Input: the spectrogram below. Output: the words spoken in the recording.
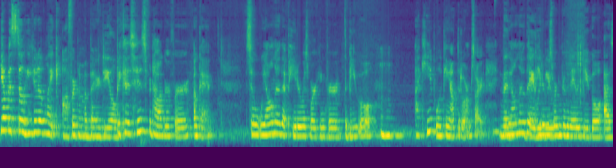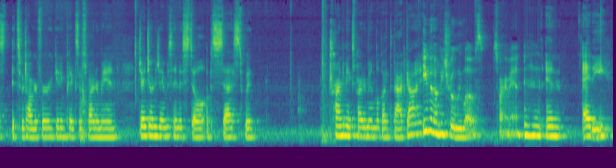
yeah, but still, he could have like offered him a better deal. Because his photographer, okay, so we all know that Peter was working for the Bugle. Mm-hmm. I keep looking out the door. I'm sorry. The we all know that Daily Peter was working for the Daily Bugle as its photographer, getting pics of Spider-Man. J. Jonah Jameson is still obsessed with trying to make Spider-Man look like the bad guy. Even though he truly loves Spider-Man. hmm And Eddie,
